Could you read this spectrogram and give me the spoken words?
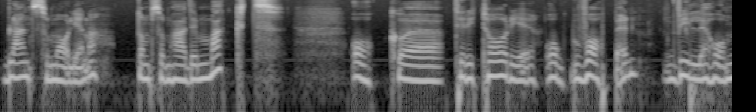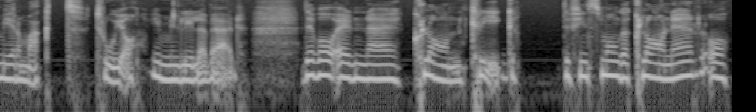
bland somalierna, de som hade makt och eh, territorier och vapen ville ha mer makt, tror jag, i min lilla värld. Det var en eh, klankrig. Det finns många klaner och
